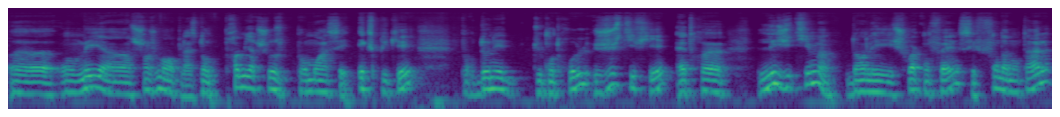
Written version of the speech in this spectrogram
on met un changement en place. Donc première chose pour moi, c'est expliquer pour donner du contrôle, justifier, être légitime dans les choix qu'on fait, c'est fondamental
